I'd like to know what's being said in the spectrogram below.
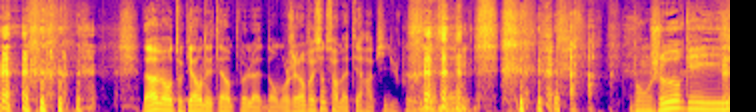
non, mais en tout cas, on était un peu là-dedans. Bon, j'ai l'impression de faire ma thérapie, du coup. ça, mais- Bonjour Grim.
